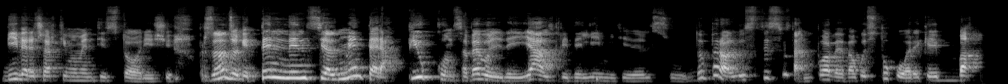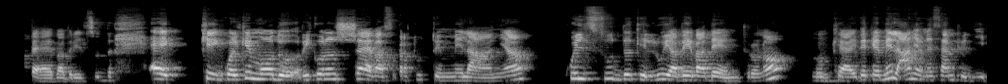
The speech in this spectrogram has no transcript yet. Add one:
vivere certi momenti storici. Un personaggio che tendenzialmente era più consapevole degli altri dei limiti del sud, però allo stesso tempo aveva questo cuore che batteva per il sud e che in qualche modo riconosceva, soprattutto in Melania, quel sud che lui aveva dentro, no? Ok, mm-hmm. perché Melania è un esempio di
